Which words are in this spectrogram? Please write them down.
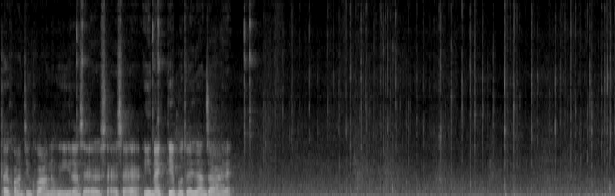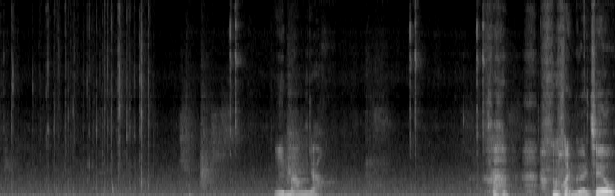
Tài khoản chứng khoán tôi nghĩ là sẽ sẽ sẽ inactive một thời gian dài đấy. Im mắng nhỉ? Mọi người trêu.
